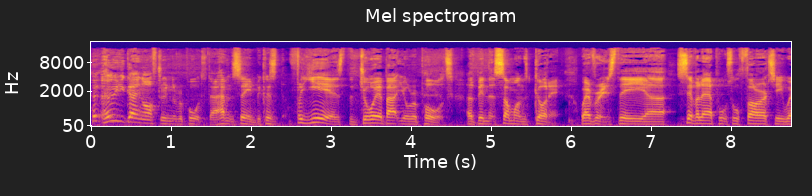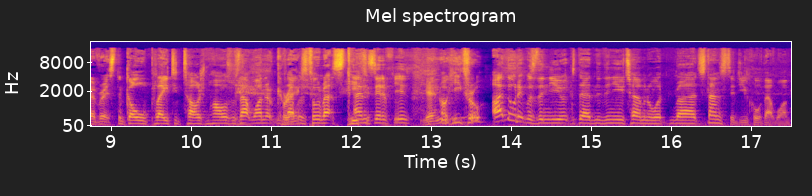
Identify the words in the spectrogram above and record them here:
Who, who, are you going after in the report today? I haven't seen because for years the joy about your reports have been that someone's got it. Whether it's the uh, Civil Airports Authority, whether it's the gold-plated Taj Mahals, was that one that, that was talking about Stansted a few? Yeah, no Heathrow. I thought it was the new the, the new terminal at uh, Stansted. You called that one?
